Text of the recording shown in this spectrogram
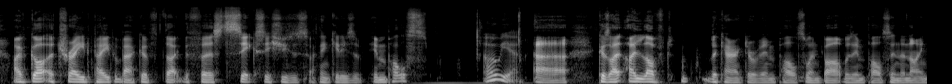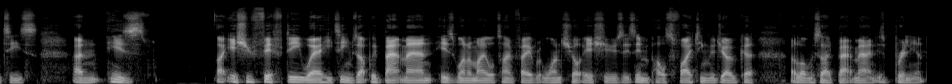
I've got a trade paperback of like the first six issues, I think it is of Impulse. Oh yeah, uh, because I, I loved the character of Impulse when Bart was Impulse in the nineties, and his like issue fifty where he teams up with Batman is one of my all time favorite one shot issues. It's Impulse fighting the Joker alongside Batman. It's brilliant.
